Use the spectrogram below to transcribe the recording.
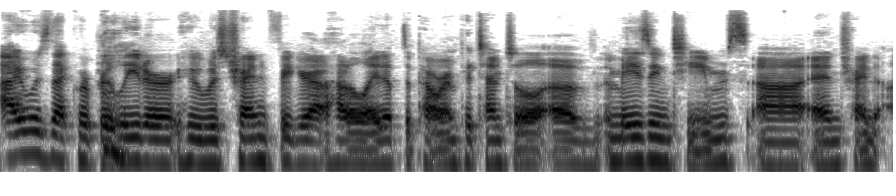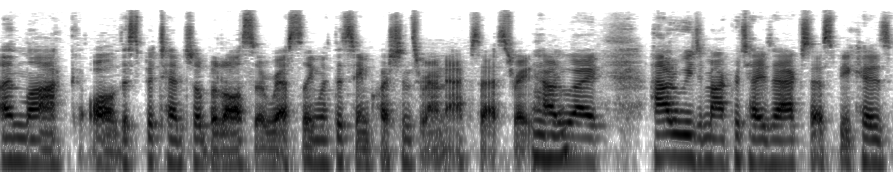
I was that corporate leader who was trying to figure out how to light up the power and potential of amazing teams uh, and trying to unlock all this potential, but also wrestling with the same questions around access. Right? How do I? How do we democratize access? Because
